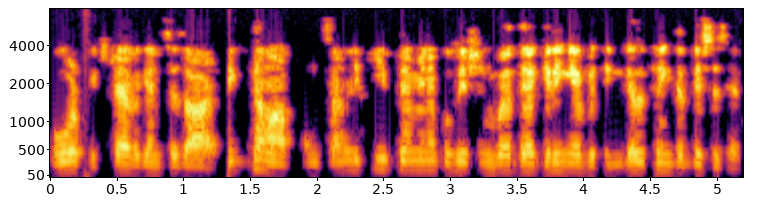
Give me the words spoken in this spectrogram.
poor extravagances are, pick them up and suddenly keep them in a position where they're getting everything, they'll think that this is it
